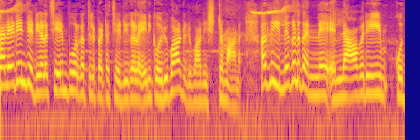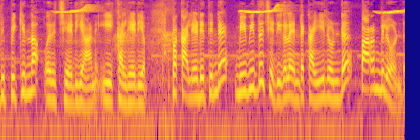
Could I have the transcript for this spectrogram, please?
കലേഡിയം ചെടികൾ ചേമ്പ് വർഗത്തിൽപ്പെട്ട ചെടികൾ എനിക്ക് ഒരുപാട് ഒരുപാട് ഇഷ്ടമാണ്. അതിന് ഇലകൾ തന്നെ എല്ലാവരെയും കൊതിപ്പിക്കുന്ന ഒരു ചെടിയാണ് ഈ കലേഡിയം. അപ്പോൾ കലേഡിയത്തിന്റെ വിവിധ ചെടികൾ എന്റെ കയ്യിലുണ്ട് പറമ്പിലുമുണ്ട്.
